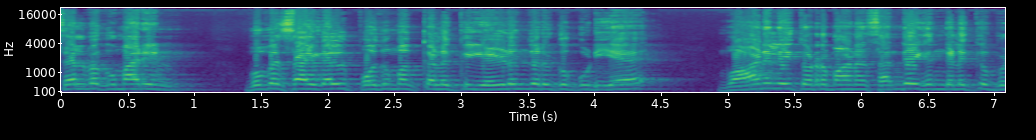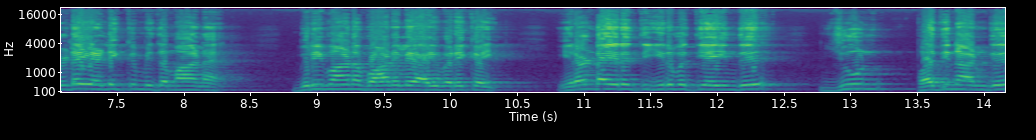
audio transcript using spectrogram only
செல்வகுமாரின் விவசாயிகள் பொதுமக்களுக்கு எழுந்திருக்கக்கூடிய வானிலை தொடர்பான சந்தேகங்களுக்கு விடை அளிக்கும் விதமான விரிவான வானிலை ஆய்வறிக்கை. இரண்டாயிரத்தி இருபத்தி ஐந்து ஜூன் பதினான்கு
